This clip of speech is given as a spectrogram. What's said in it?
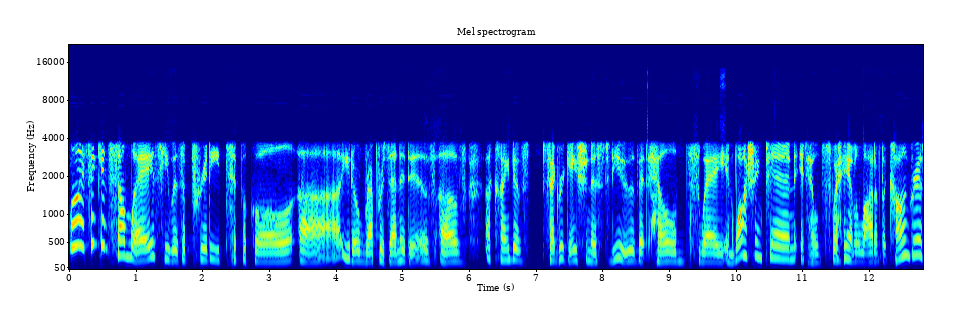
Well, I think in some ways he was a pretty typical, uh, you know, representative of a kind of segregationist view that held sway in Washington. It held sway in a lot of the Congress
